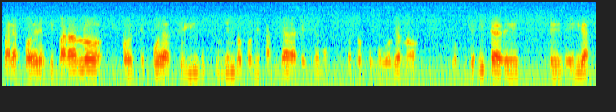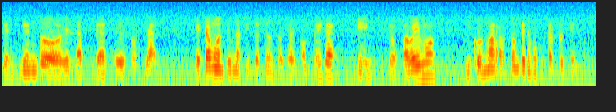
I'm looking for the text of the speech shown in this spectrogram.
para poder equipararlo y que pueda seguir subiendo con esa mirada que tenemos nosotros como gobierno oficialista de, de, ir ascendiendo en la pirámide social. Estamos ante una situación social compleja, sí, lo sabemos, y con más razón tenemos que estar presentes.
